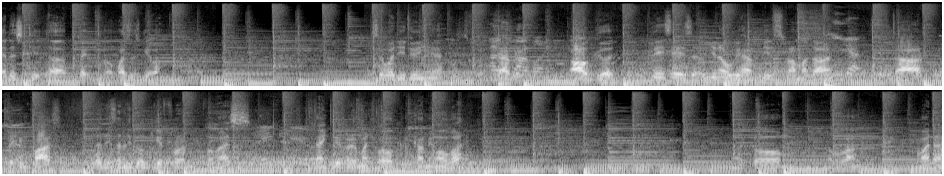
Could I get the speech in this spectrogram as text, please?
Ni ada sikit uh, pack buka puasa sikit bang. So what are you doing here? I'm Travel- traveling. Oh, good. This is, you know, we have this Ramadan Yes. iftar, breaking fast. That is a little gift from, from us. Thank you. Thank you very much for coming over. Assalamualaikum. Apa bang? Ke mana?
